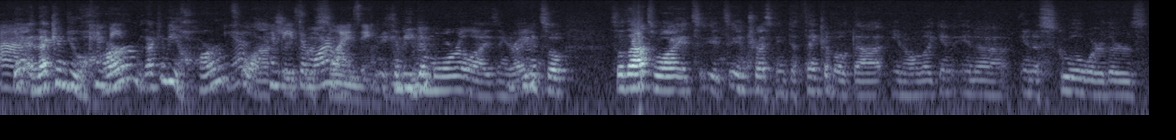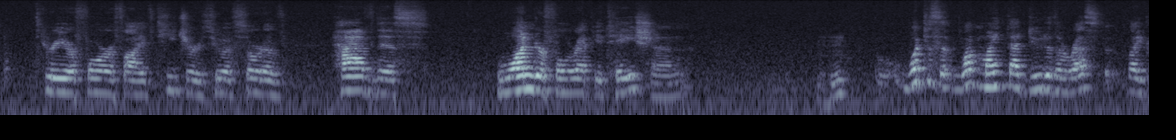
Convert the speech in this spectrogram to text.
Um, yeah, and that can do can be- harm. that can be harmful. Yeah, it can be for some- demoralizing. It can be Mhm. demoralizing, right? And so, so that's why it's it's interesting to think about that. You know, like in, in a in a school where there's three or four or five teachers who have sort of have this wonderful reputation. Mhm. What does it? What might that do to the rest? Like,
